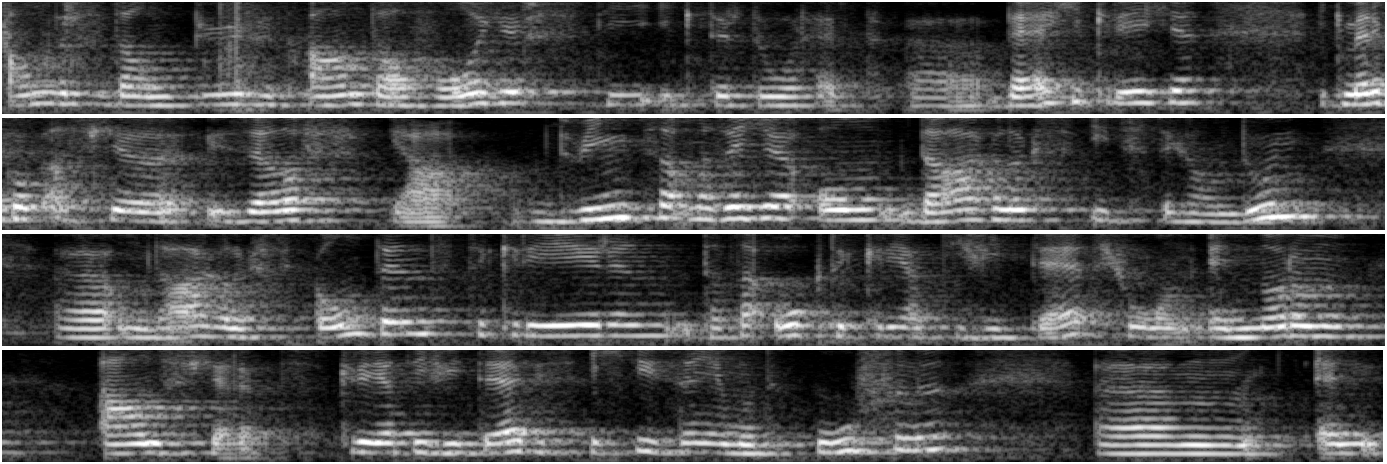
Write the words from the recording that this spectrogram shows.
anders dan puur het aantal volgers die ik erdoor heb uh, bijgekregen. Ik merk ook als je jezelf ja, dwingt, zal ik maar zeggen, om dagelijks iets te gaan doen, uh, om dagelijks content te creëren, dat dat ook de creativiteit gewoon enorm aanscherpt. Creativiteit is echt iets dat je moet oefenen. Um, en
